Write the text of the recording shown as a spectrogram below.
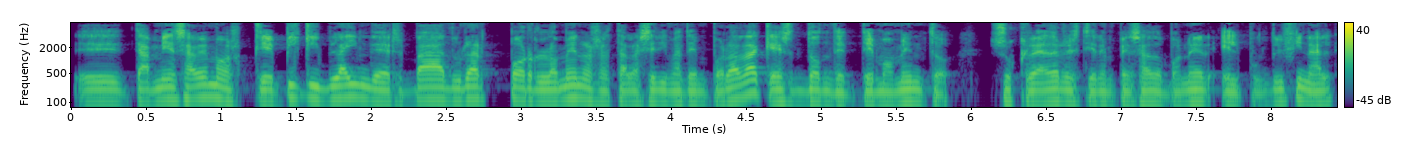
Eh, también sabemos que Peaky Blinders va a durar por lo menos hasta la séptima temporada, que es donde de momento sus creadores tienen pensado poner el punto y final.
